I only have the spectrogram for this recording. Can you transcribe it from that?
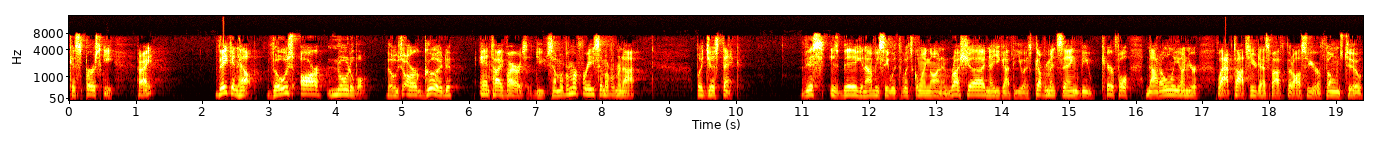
Kaspersky. All right, they can help. Those are notable. Those are good antiviruses. Some of them are free, some of them are not. But just think this is big, and obviously with what's going on in Russia, now you got the U.S. government saying be careful not only on your laptops and your desktops, but also your phones too.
